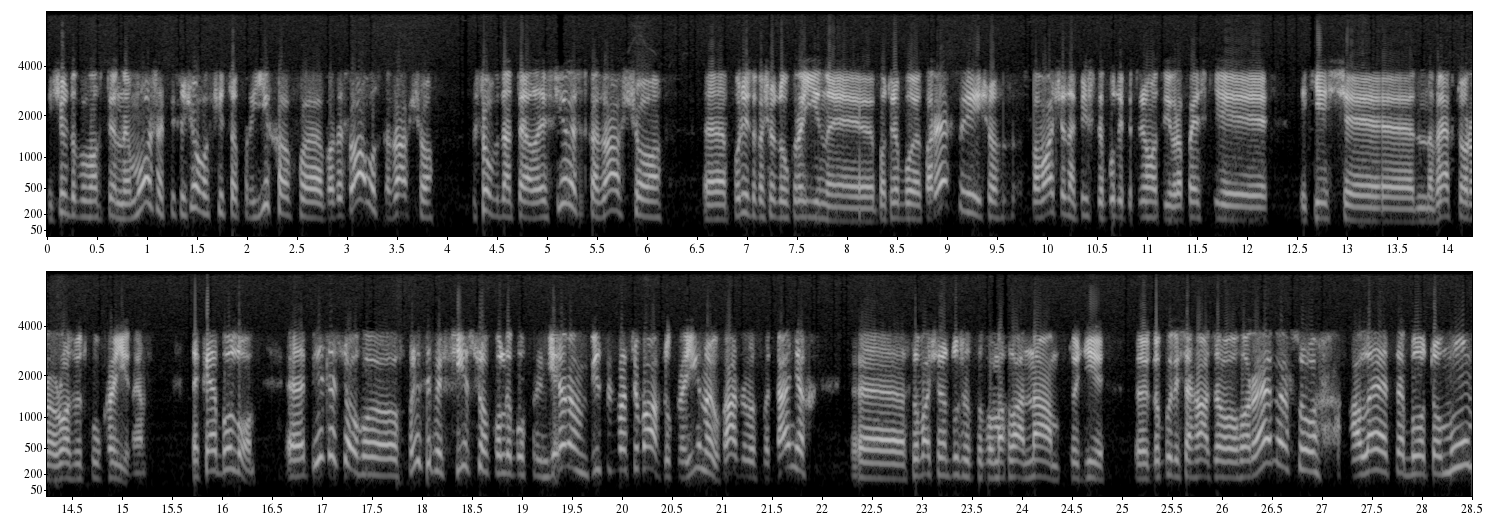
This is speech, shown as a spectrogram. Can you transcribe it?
нічим допомогти не може. Після чого Фіцо приїхав в Братиславу, сказав, що пішов на телеефір, і сказав, що політика щодо України потребує корекції, і що Словаччина більше не буде підтримувати європейський якийсь е, вектор розвитку України. Таке було. Е, Після цього, в принципі, Фісо, коли був прем'єром, він співпрацював з Україною в газових питаннях. Е, Словаччина дуже допомогла нам тоді е, добитися газового реверсу, але це було тому,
